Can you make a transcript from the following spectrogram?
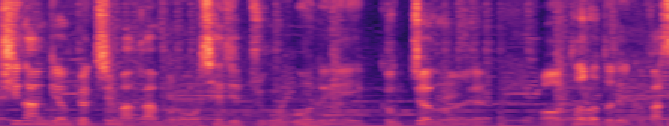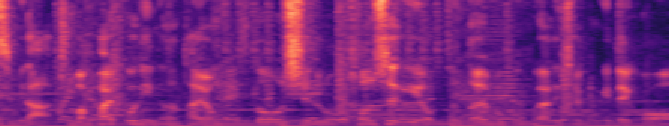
친환경 벽지 마감으로 새집 증후군의 걱정을 어, 덜어드릴 것 같습니다. 주방 발코니는 다용도실로 손색이 없는 넓은 공간이 제공이 되고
